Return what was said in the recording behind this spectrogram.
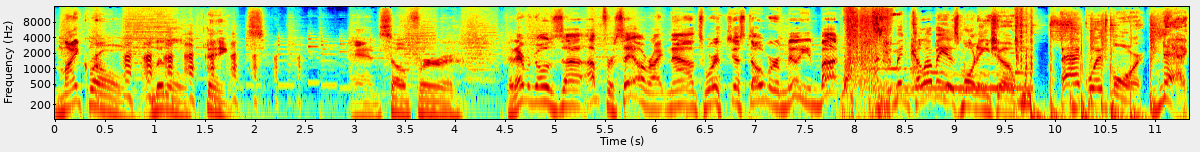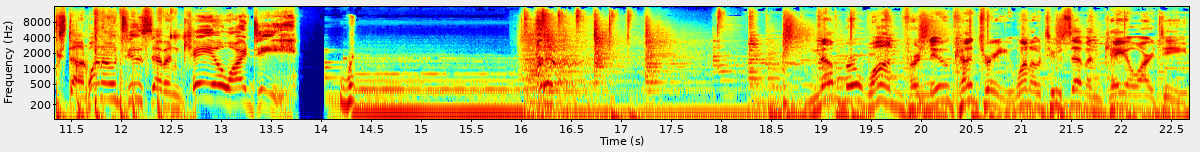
micro little things. And so for if it ever goes uh, up for sale right now, it's worth just over a million bucks. Mid Columbia's morning show. Back with more next on 1027 KORD. Number one for New Country, 1027 KORD.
